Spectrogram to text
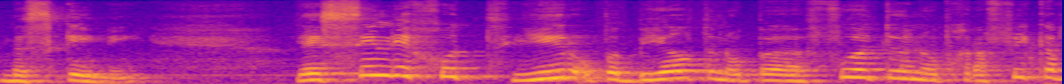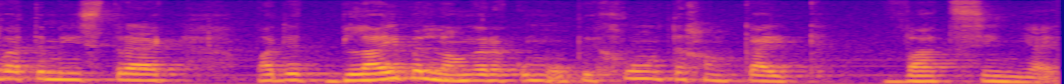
misken nie. Jy sien die goed hier op 'n beeld en op 'n foto en op grafieke wat 'n mens trek, maar dit bly belangrik om op die grond te gaan kyk, wat sien jy?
